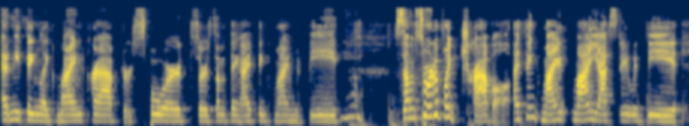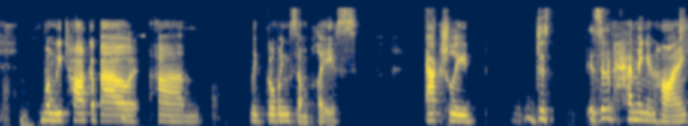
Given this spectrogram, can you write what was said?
anything like Minecraft or sports or something. I think mine would be yeah. some sort of like travel. I think my my yes day would be when we talk about um like going someplace, actually just instead of hemming and hawing,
